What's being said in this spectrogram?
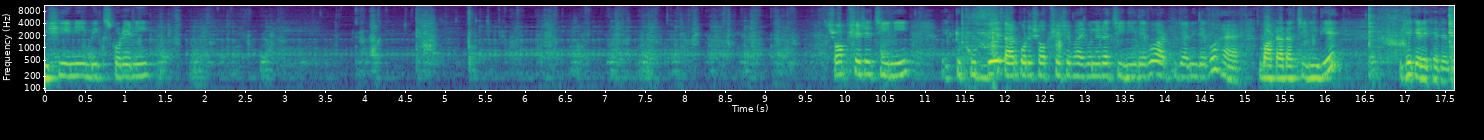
মিশিয়ে নিই মিক্স করে নিই। সব শেষে চিনি, একটু ফুটবে, তারপরে সব শেষে ভাই বোনেরা চিনি দেবো, আর কি জানি দেবো? হ্যাঁ আর চিনি দিয়ে ঢেকে রেখে দেবো।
